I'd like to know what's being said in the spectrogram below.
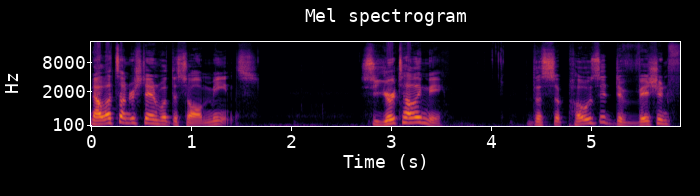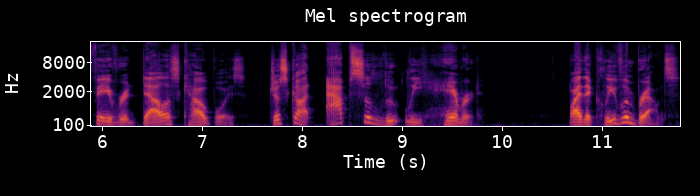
Now let's understand what this all means. So you're telling me the supposed division favorite Dallas Cowboys just got absolutely hammered by the Cleveland Browns,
